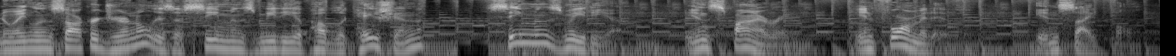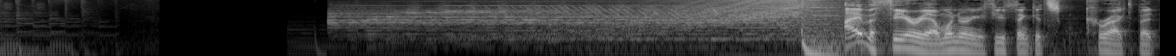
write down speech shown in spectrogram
New England Soccer Journal is a Siemens Media publication. Siemens Media. Inspiring, informative, insightful. I have a theory. I'm wondering if you think it's correct, but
